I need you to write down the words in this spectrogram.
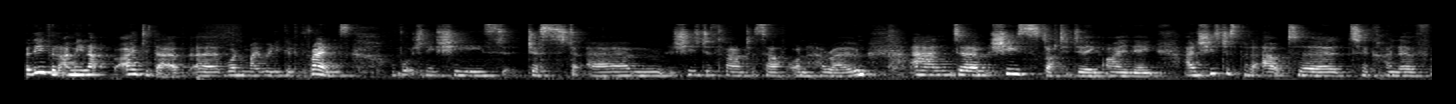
but even, I mean, I, I did that. Uh, one of my really good friends, unfortunately, she's just um, she's just found herself on her own, and um, she's started doing ironing, and she's just put it out to to kind of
